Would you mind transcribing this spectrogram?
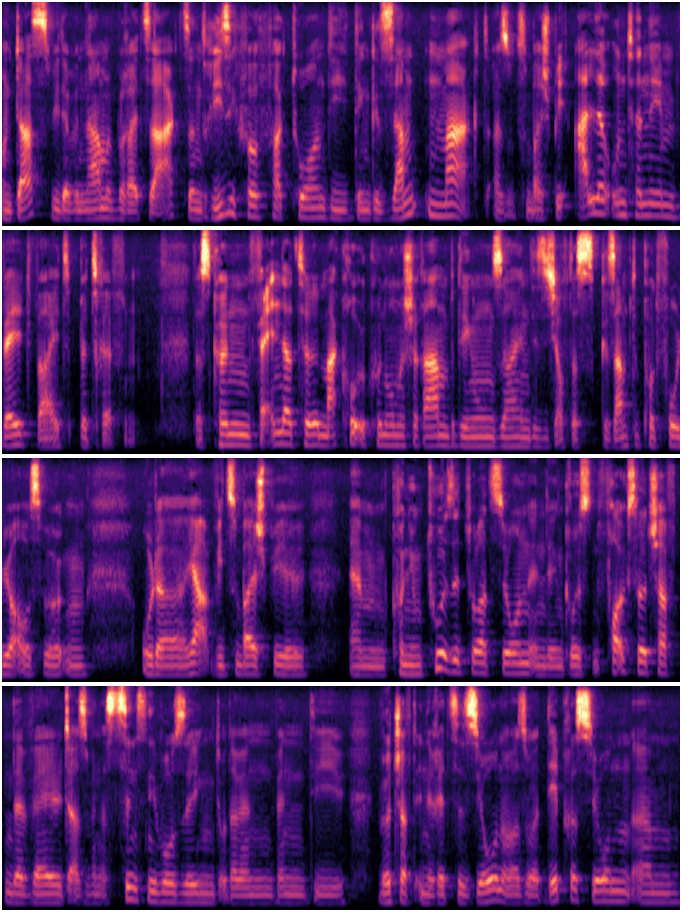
Und das, wie der Name bereits sagt, sind Risikofaktoren, die den gesamten Markt, also zum Beispiel alle Unternehmen weltweit betreffen. Das können veränderte makroökonomische Rahmenbedingungen sein, die sich auf das gesamte Portfolio auswirken. Oder ja, wie zum Beispiel ähm, Konjunktursituationen in den größten Volkswirtschaften der Welt, also wenn das Zinsniveau sinkt oder wenn, wenn die Wirtschaft in Rezession oder so Depression ähm,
